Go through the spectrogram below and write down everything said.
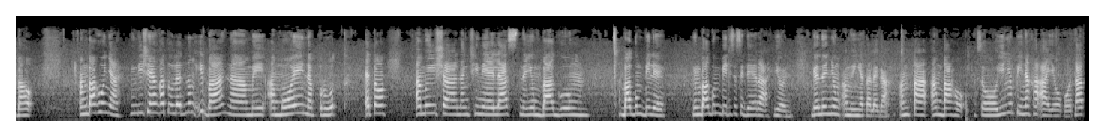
Baho. Ang baho niya, hindi siya yung katulad ng iba na may amoy na fruit. Ito, amoy siya ng chinelas na yung bagong, bagong bili. Yung bagong bili sa sidera, yun. Ganun yung amoy niya talaga. Ang, pa, ang baho. So, yun yung pinakaayaw ko. Tapos,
